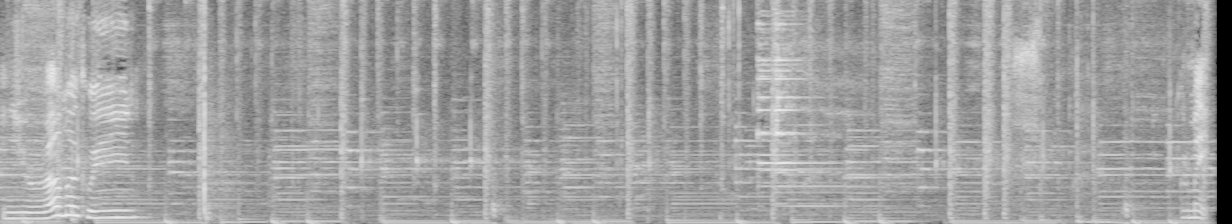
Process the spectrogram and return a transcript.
Drama queen.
